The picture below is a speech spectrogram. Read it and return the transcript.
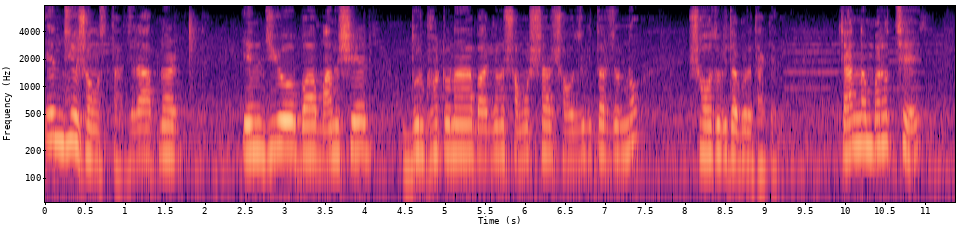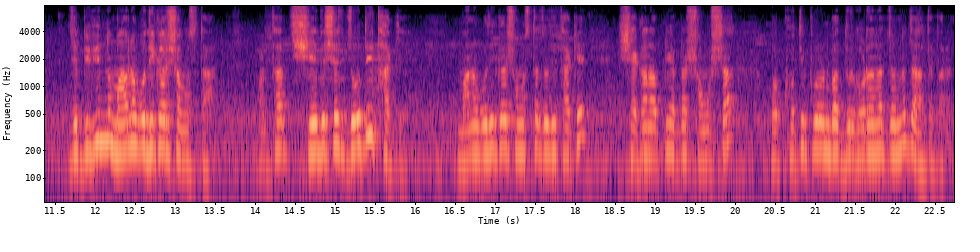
এনজিও সংস্থা, যারা আপনার এনজিও বা মানুষের দুর্ঘটনা বা কোনো সমস্যার সহযোগিতার জন্য সহযোগিতা করে থাকেন। চার নম্বর হচ্ছে যে বিভিন্ন মানবাধিকার সংস্থা, অর্থাৎ সে দেশে যদি থাকে, মানবাধিকার সংস্থা যদি থাকে, সেখানে আপনি আপনার সমস্যা বা ক্ষতিপূরণ বা দুর্ঘটনার জন্য জানাতে পারেন।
